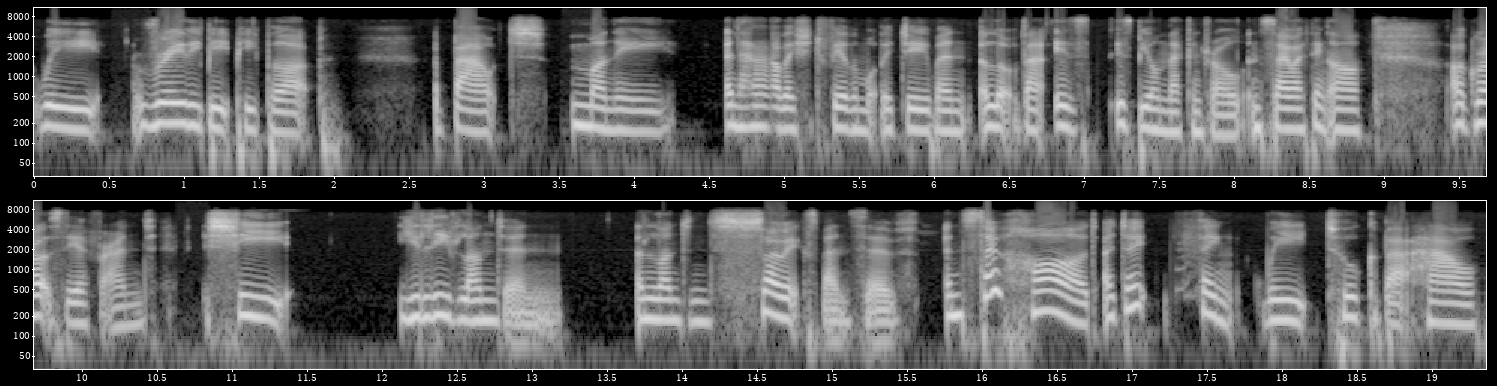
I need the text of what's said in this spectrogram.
we really beat people up about money and how they should feel and what they do when a lot of that is is beyond their control. And so I think our our Grazia friend, she you leave London and London's so expensive and so hard. I don't think we talk about how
